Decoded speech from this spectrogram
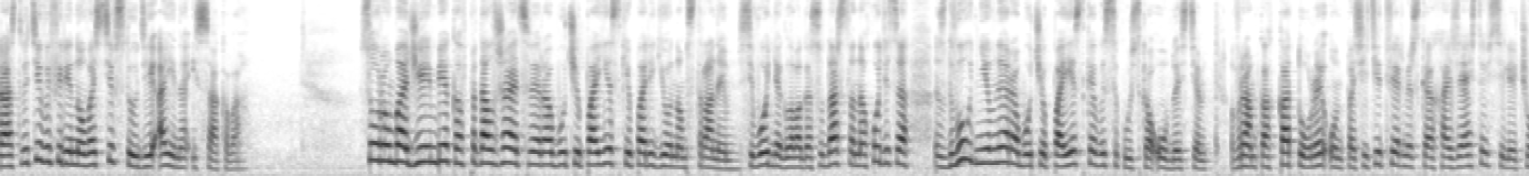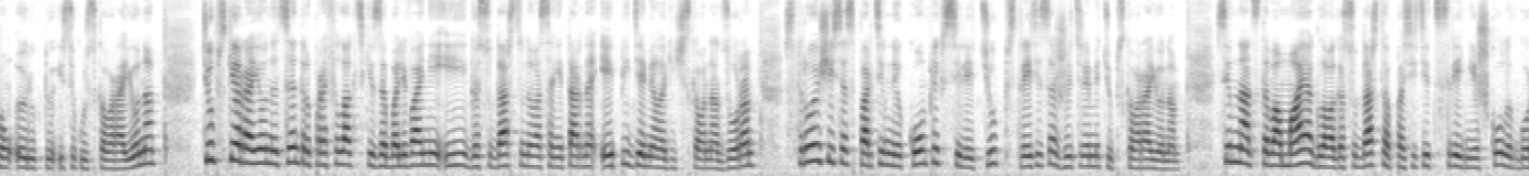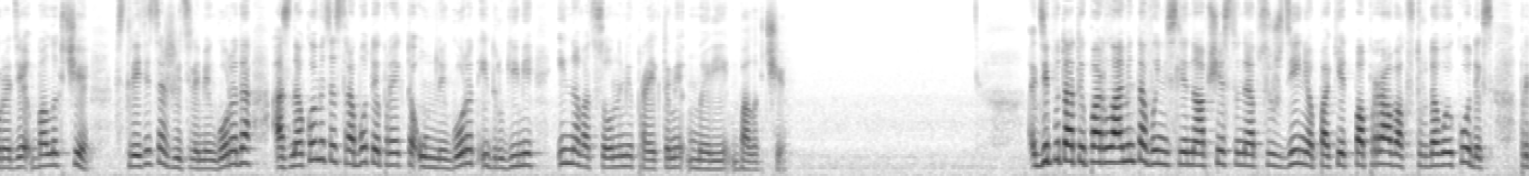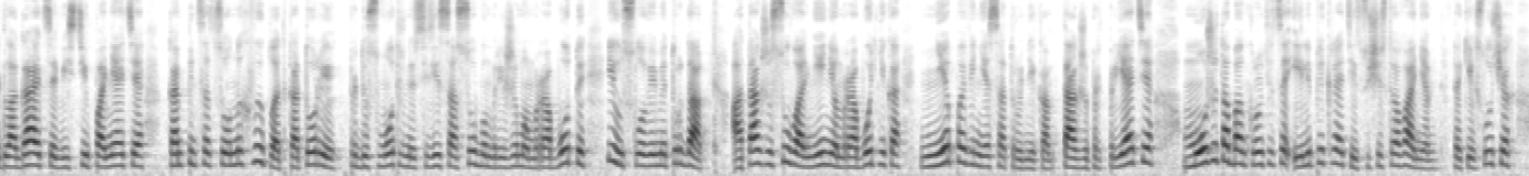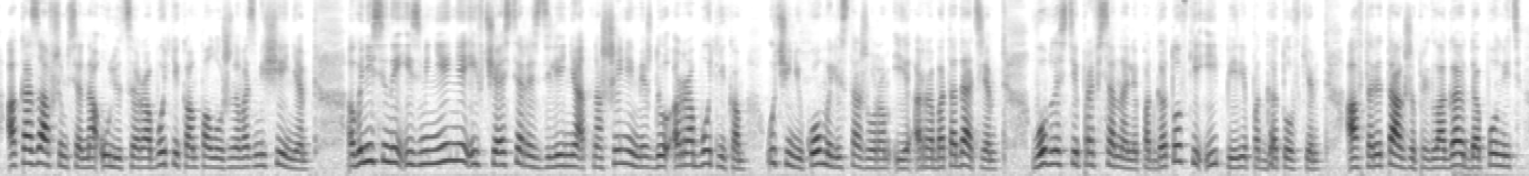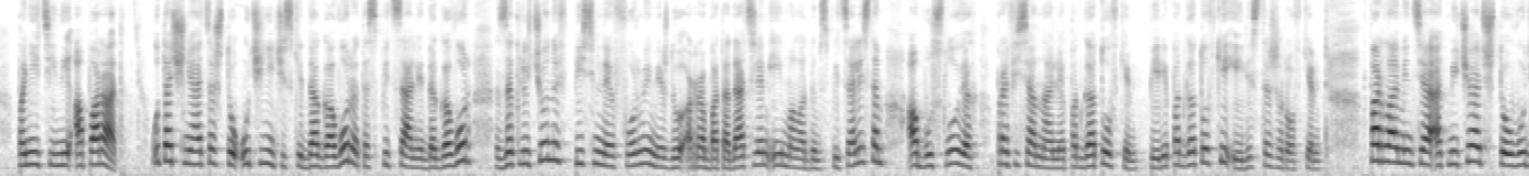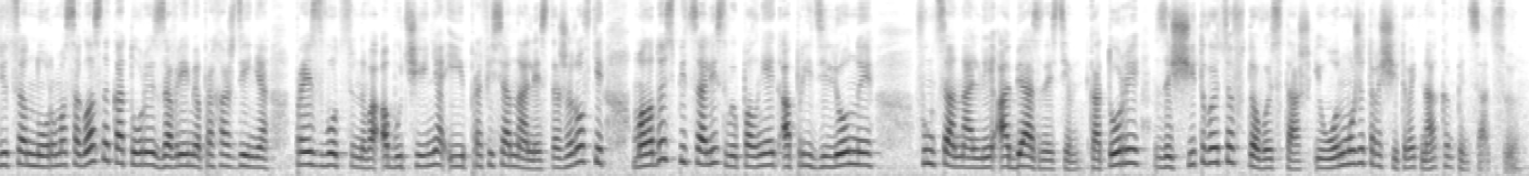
Здравствуйте, в эфире новости в студии Аина Исакова. Сорумбай Джеймбеков продолжает свои рабочие поездки по регионам страны. Сегодня глава государства находится с двухдневной рабочей поездкой в Иссыкульской области, в рамках которой он посетит фермерское хозяйство в селе Чон-Өрюкту Иссыкульского района, Тюбский районный центр профилактики заболеваний и государственного санитарно-эпидемиологического надзора, строящийся спортивный комплекс в селе Тюб встретится с жителями Тюбского района. 17 мая глава государства посетит средние школы в городе Балыкче, встретится с жителями города, а ознакомиться с работой проекта «Умный город» и другими инновационными проектами мэрии Балакчи. Депутаты парламента вынесли на общественное обсуждение пакет поправок в Трудовой кодекс. Предлагается ввести понятие компенсационных выплат, которые предусмотрены в связи с особым режимом работы и условиями труда, а также с увольнением работника не по вине сотрудника. Также предприятие может обанкротиться или прекратить существование. В таких случаях оказавшимся на улице работникам положено возмещение. Внесены изменения и в части разделения отношений между работником, учеником или стажером и работодателем работодателем в области профессиональной подготовки и переподготовки. Авторы также предлагают дополнить понятийный аппарат. Уточняется, что ученический договор – это специальный договор, заключенный в письменной форме между работодателем и молодым специалистом об условиях профессиональной подготовки, переподготовки или стажировки. В парламенте отмечают, что вводится норма, согласно которой за время прохождения производственного обучения и профессиональной стажировки молодой специалист выполняет определенные функциональные обязанности, которые засчитываются в трудовой стаж, и он может рассчитывать на компенсацию.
